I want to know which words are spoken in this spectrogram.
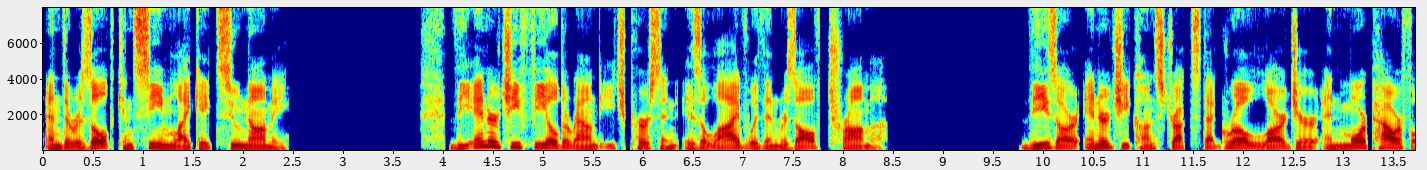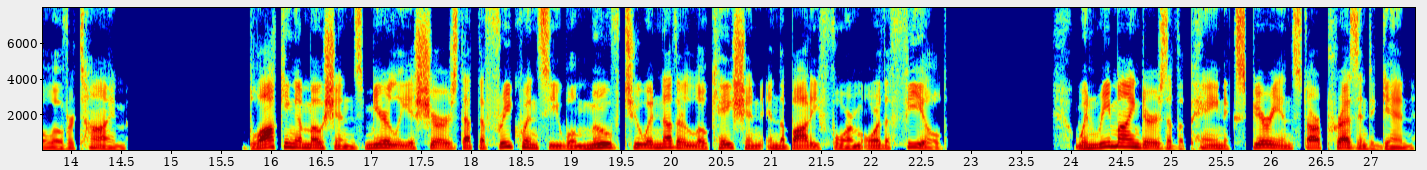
and the result can seem like a tsunami. The energy field around each person is alive with unresolved trauma. These are energy constructs that grow larger and more powerful over time. Blocking emotions merely assures that the frequency will move to another location in the body form or the field. When reminders of the pain experienced are present again,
